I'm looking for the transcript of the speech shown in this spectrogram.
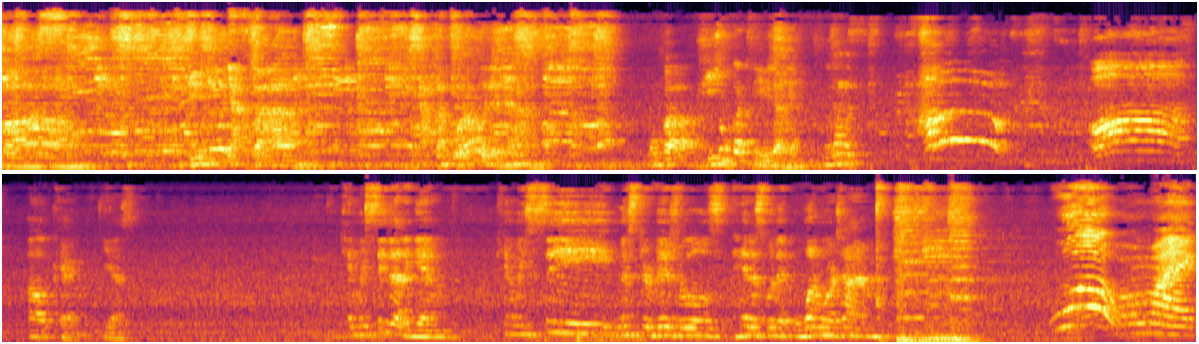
와. 빈님은 약간, 약간 뭐라고 해야 되냐. 뭔가 귀족 같은 이미지 아니야? 의상 와. Okay, yes. Can we see that again? Can we see Mr. Visuals hit us with it one more time? Whoa! Oh my.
